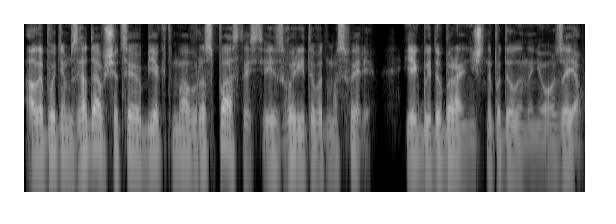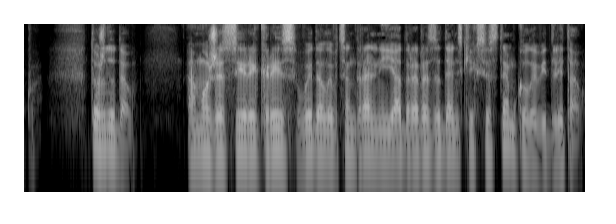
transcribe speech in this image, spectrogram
Але потім згадав, що цей об'єкт мав розпастись і згоріти в атмосфері, якби до Бараніч не подали на нього заявку. Тож додав: а може, сирий криз видали в центральні ядра резидентських систем, коли відлітав?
